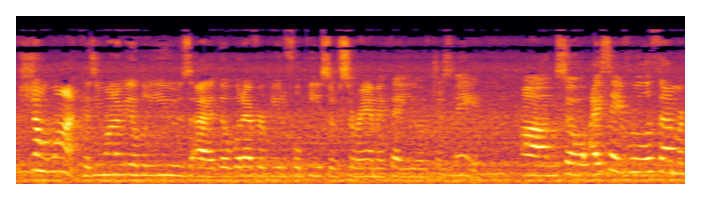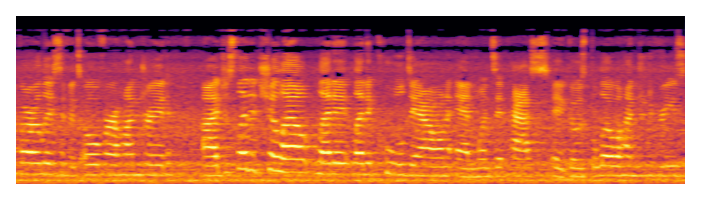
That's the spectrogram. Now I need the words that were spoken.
which you don't want because you want to be able to use uh, the whatever beautiful piece of ceramic that you have just made. Um, so I say rule of thumb, regardless if it's over 100, uh, just let it chill out, let it let it cool down, and once it passes, it goes below 100 degrees,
